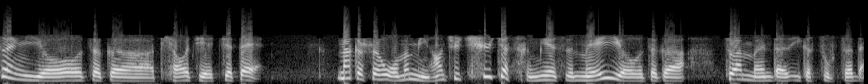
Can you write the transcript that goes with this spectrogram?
镇有这个调解接待，那个时候我们闵行区区级层面是没有这个专门的一个组织的。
